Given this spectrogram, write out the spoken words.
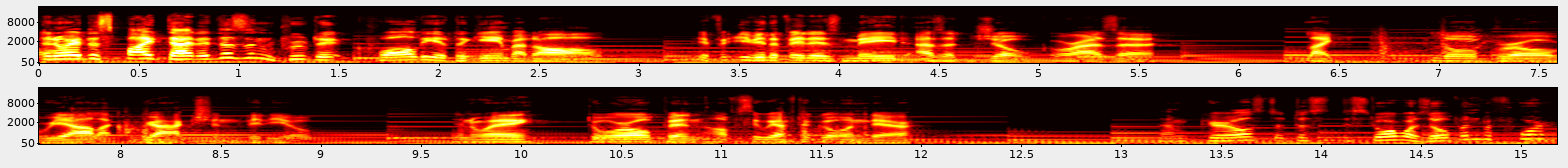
Anyway, despite that, it doesn't improve the quality of the game at all. If, even if it is made as a joke or as a, like, low-bro reaction video. Anyway, door open. Obviously, we have to go in there. Um, girls, this, this door was open before?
